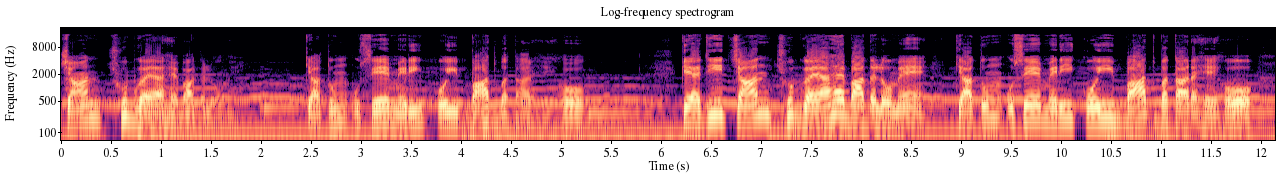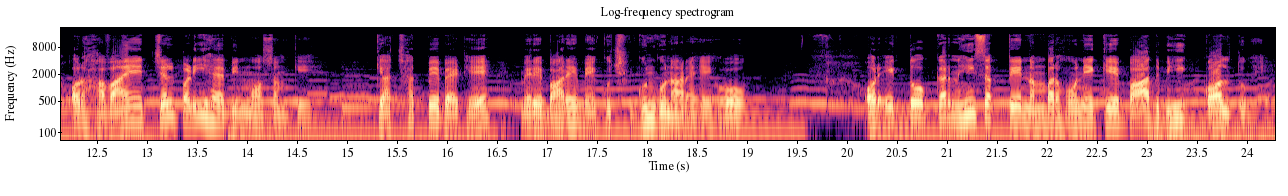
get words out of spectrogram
चाँद छुप गया है बादलों में। क्या तुम उसे मेरी कोई बात बता रहे हो? कि अजी चाँद छुप गया है बादलों में, क्या तुम उसे मेरी कोई बात बता रहे हो? और हवाएँ चल पड़ी है बिन मौसम के। क्या छत पे बैठे मेरे बारे में कुछ गुनगुना रहे हो? और एक तो कर नहीं सकते नंबर होने के बाद भी कॉल तुम्हें।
